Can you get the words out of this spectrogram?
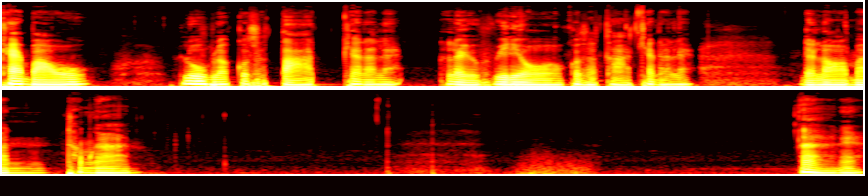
แค่เบา รูปแล้วกดสตาร์ทแค่นั้นแหละหรือวิดีโอกดสตาร์ทแค่นั้นแหละ เดี๋ยวรอมันทำงานอ่าเนี่ย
